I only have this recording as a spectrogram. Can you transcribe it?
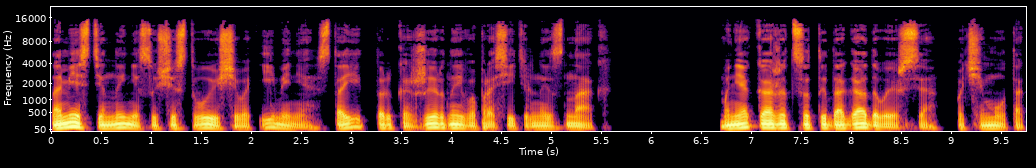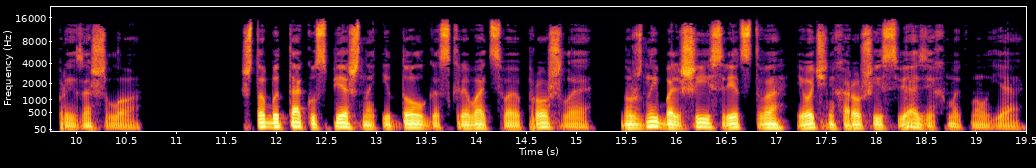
на месте ныне существующего имени стоит только жирный вопросительный знак. Мне кажется, ты догадываешься, почему так произошло. Чтобы так успешно и долго скрывать свое прошлое, нужны большие средства и очень хорошие связи, хмыкнул я.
